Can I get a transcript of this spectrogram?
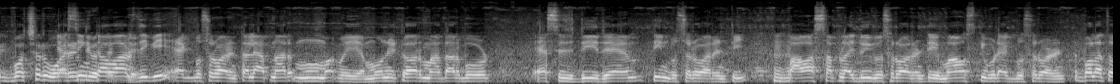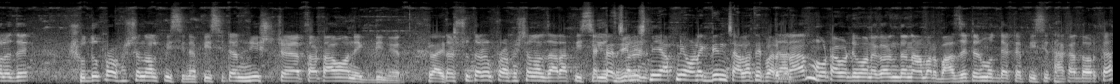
এক বছর ওয়ারেন্টি থাকবে। আর জিবি এক বছর ওয়ারেন্টি তাহলে আপনার মনিটর মাদারবোর্ড এসএসডি র্যাম তিন বছর ওয়ারেন্টি পাওয়ার সাপ্লাই দুই বছর ওয়ারেন্টি মাউস কিবোর্ড এক বছর ওয়ারেন্টি বলা চলে যে শুধু প্রফেশনাল পিসি না পিসিটার নিশ্চয়তাটাও অনেক দিনের. সুতরাং প্রফেশনাল যারা পিসি একটা জিনিস নিয়ে আপনি অনেকদিন চালাতে পারবেন। যারা মোটামুটি মনে করেন যে আমার বাজেটের মধ্যে একটা পিসি থাকা দরকার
